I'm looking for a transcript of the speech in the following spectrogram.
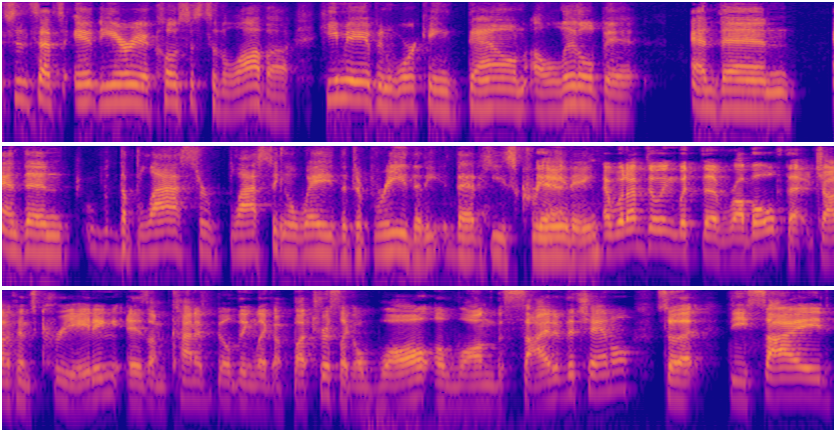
since that's the area closest to the lava he may have been working down a little bit and then and then the blasts are blasting away the debris that he that he's creating. And what I'm doing with the rubble that Jonathan's creating is I'm kind of building like a buttress, like a wall along the side of the channel, so that the side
